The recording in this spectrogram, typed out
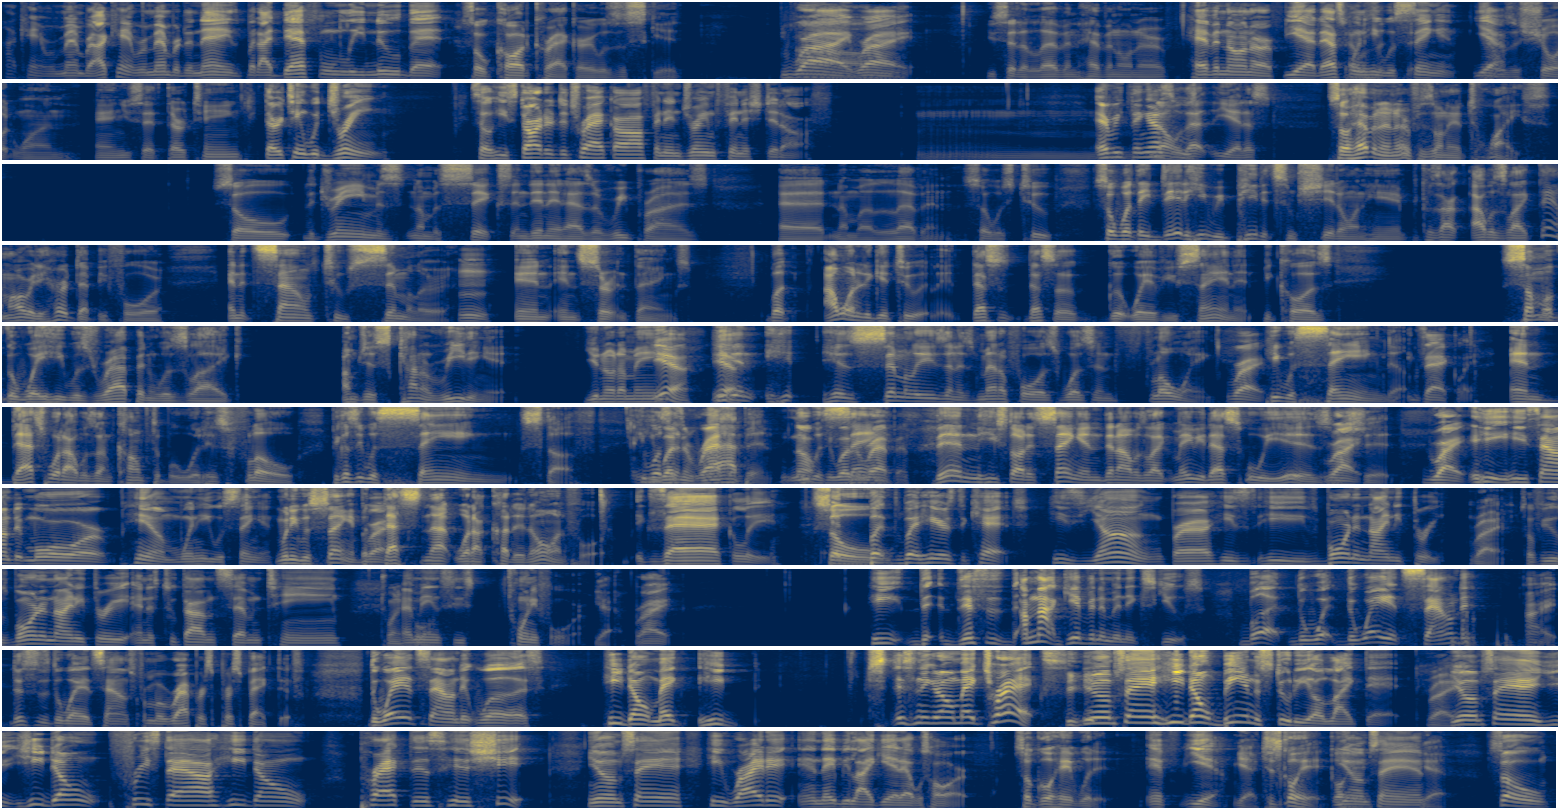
I can't remember. I can't remember the names, but I definitely knew that. So Card Cracker, it was a skit. Right, Um, right. You said 11, Heaven on Earth. Heaven on Earth. Yeah, that's when was he a- was singing. Yeah, it was a short one. And you said 13. 13 with Dream. So he started the track off and then Dream finished it off. Everything else Mm, no, was that yeah, that's so Heaven and Earth is on there twice. So the Dream is number six, and then it has a reprise at number eleven. So it was two. So what they did, he repeated some shit on here because I, I was like, damn, I already heard that before, and it sounds too similar mm. in in certain things. But I wanted to get to it. that's that's a good way of you saying it because some of the way he was rapping was like I'm just kind of reading it. You know what I mean? Yeah, He yeah. didn't. He, his similes and his metaphors wasn't flowing. Right. He was saying them, exactly. and that's what I was uncomfortable with his flow because he was saying stuff. He, He wasn't, wasn't rapping. rapping. No, was he wasn't saying. rapping. Then he started singing. Then I was like, maybe that's who he is. Right. Shit. Right. He he sounded more him when he was singing. When he was singing, but Right. that's not what I cut it on for. Exactly. So- but but here's the catch. He's young, bruh. He's he's born in 93. Right. So if he was born in 93 and it's 2017, that means he's 24. Yeah. Right. He th- this is I'm not giving him an excuse. But the way the way it sounded, all right, this is the way it sounds from a rapper's perspective. The way it sounded was he don't make he this nigga don't make tracks. You know what I'm saying? He don't be in the studio like that. Right. You know what I'm saying? You, he don't freestyle. He don't practice his shit. You know what I'm saying? He write it and they be like, yeah, that was hard. So go ahead with it. If yeah, Yeah. Just go ahead. Go you know ahead. what I'm saying? Yeah. So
